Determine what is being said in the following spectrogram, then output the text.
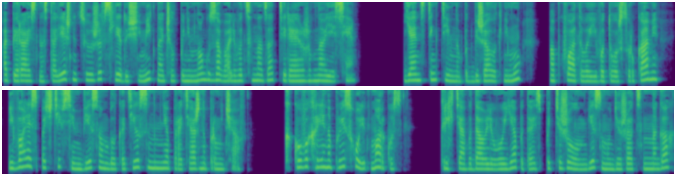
опираясь на столешницу и уже в следующий миг начал понемногу заваливаться назад, теряя равновесие. Я инстинктивно подбежала к нему, обхватывая его торс руками, и Валис почти всем весом облокотился на меня, протяжно промычав. «Какого хрена происходит, Маркус?» Кряхтя выдавливаю я, пытаясь под тяжелым весом удержаться на ногах,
